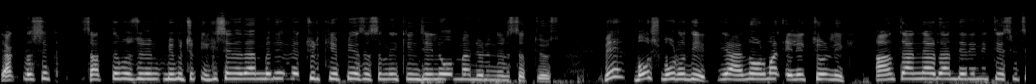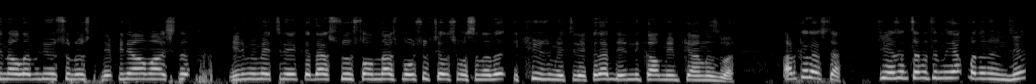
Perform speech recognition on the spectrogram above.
yaklaşık sattığımız ürün 1,5-2 seneden beri ve Türkiye piyasasında ikinci eli olmayan ürünleri satıyoruz. Ve boş boru değil. Yani normal elektronik. Antenlerden derinlik tespitini alabiliyorsunuz. Define amaçlı 20 metreye kadar su sondaj boşluk çalışmasında da 200 metreye kadar derinlik alma imkanınız var. Arkadaşlar cihazın tanıtımını yapmadan önce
